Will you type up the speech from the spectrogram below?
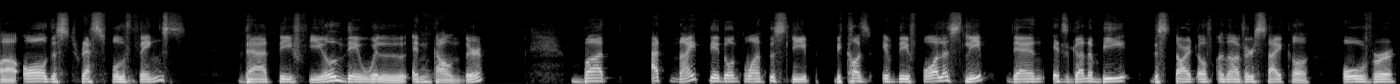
uh, all the stressful things that they feel they will encounter. But at night they don't want to sleep because if they fall asleep then it's gonna be the start of another cycle over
